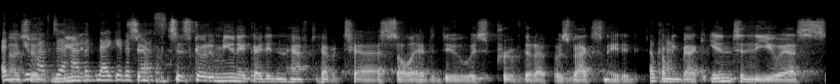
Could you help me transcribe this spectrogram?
And did uh, you so have to Munich, have a negative test? San test? Francisco to Munich, I didn't have to have a test. All I had to do was prove that I was vaccinated. Okay. Coming back into the US,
